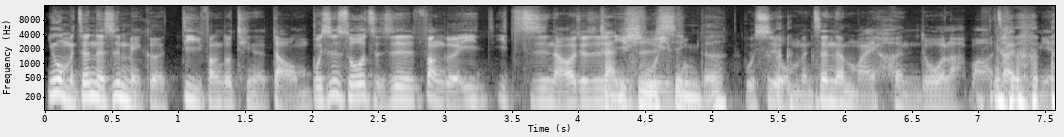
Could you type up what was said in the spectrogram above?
因为我们真的是每个地方都听得到，我们不是说只是放个一一支，然后就是展示性的，不是，我们真的买很多喇叭在里面，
